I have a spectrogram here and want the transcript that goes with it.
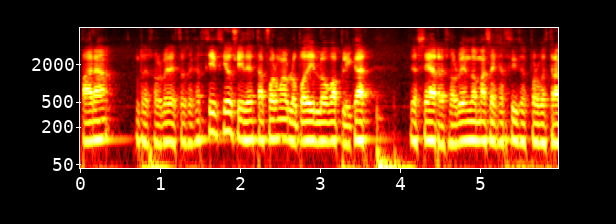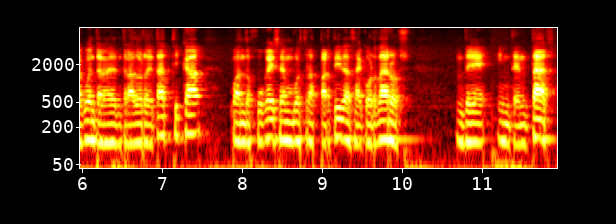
para resolver estos ejercicios y de esta forma lo podéis luego aplicar ya sea resolviendo más ejercicios por vuestra cuenta en el entrenador de táctica, cuando juguéis en vuestras partidas acordaros de intentar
